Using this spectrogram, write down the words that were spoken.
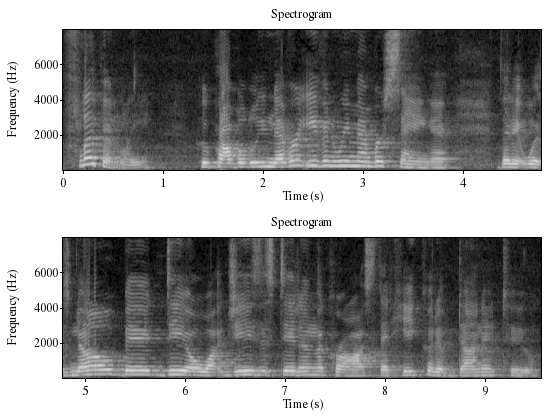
flippantly, who probably never even remembers saying it, that it was no big deal what Jesus did on the cross, that he could have done it too.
